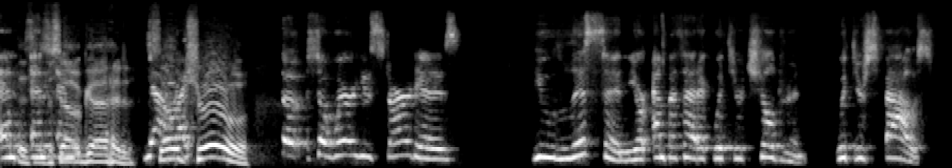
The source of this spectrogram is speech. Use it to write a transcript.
And this and, is so and, good. Yeah, so right? true. So so where you start is you listen, you're empathetic with your children, with your spouse.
